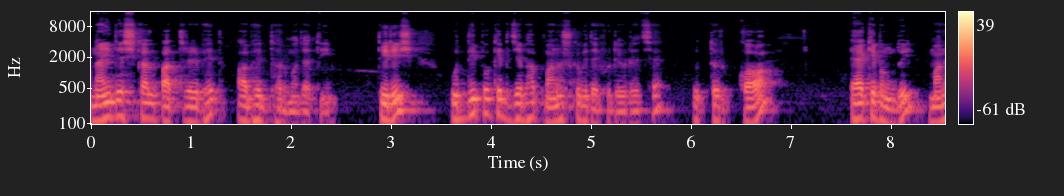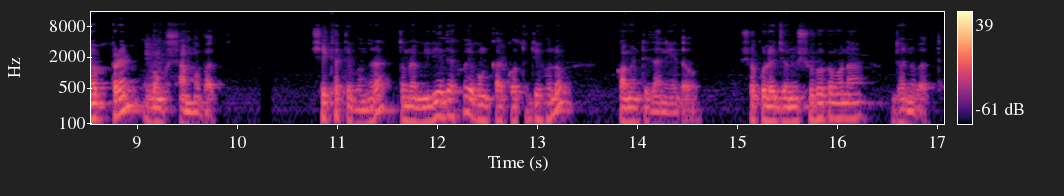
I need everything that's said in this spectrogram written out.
নাই দেশকাল পাত্রের ভেদ, অভেদ ধর্মজাতি তিরিশ, উদ্দীপকের যে ভাব মানুষ কবিতায় ফুটে উঠেছে। উত্তর ক, এক এবং দুই মানবপ্রেম এবং সাম্যবাদ। শিক্ষার্থী বন্ধুরা, তোমরা মিলিয়ে দেখো এবং কার কতটি হলো কমেন্টে জানিয়ে দাও। সকলের জন্য শুভকামনা, ধন্যবাদ।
